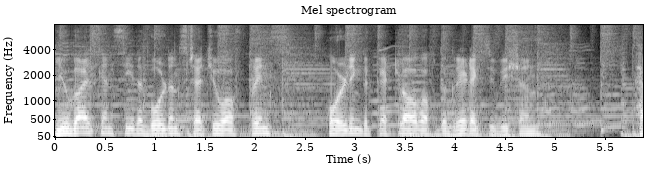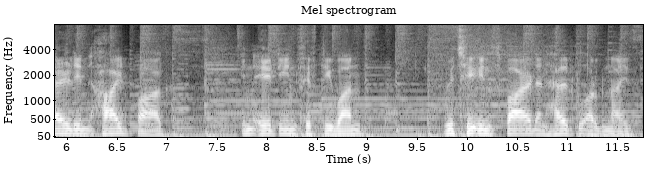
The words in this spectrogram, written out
You guys can see the golden statue of Prince holding the catalogue of the Great Exhibition held in Hyde Park in 1851, which he inspired and helped to organize.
